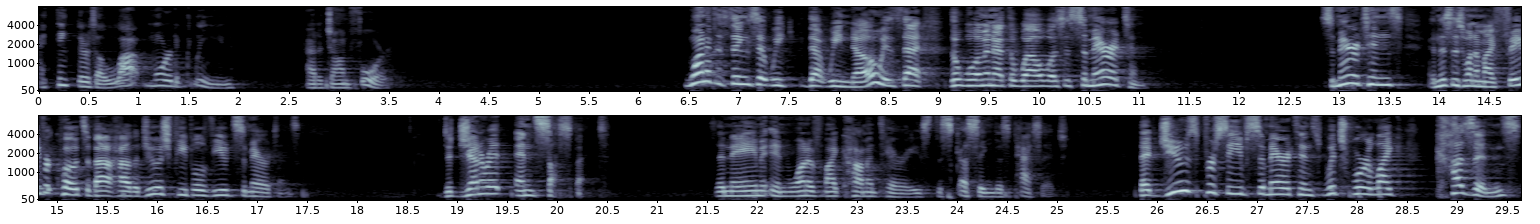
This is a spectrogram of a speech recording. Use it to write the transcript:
I think there's a lot more to glean out of John 4. One of the things that we, that we know is that the woman at the well was a Samaritan. Samaritans, and this is one of my favorite quotes about how the Jewish people viewed Samaritans degenerate and suspect. It's a name in one of my commentaries discussing this passage. That Jews perceived Samaritans, which were like cousins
